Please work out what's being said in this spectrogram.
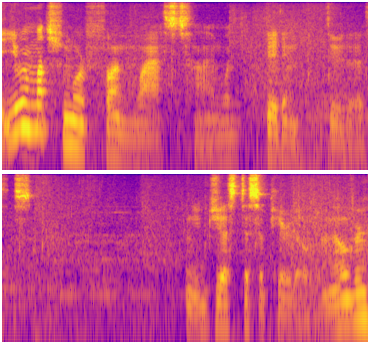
you were much more fun last time when you didn't do this. And you just disappeared over and over.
